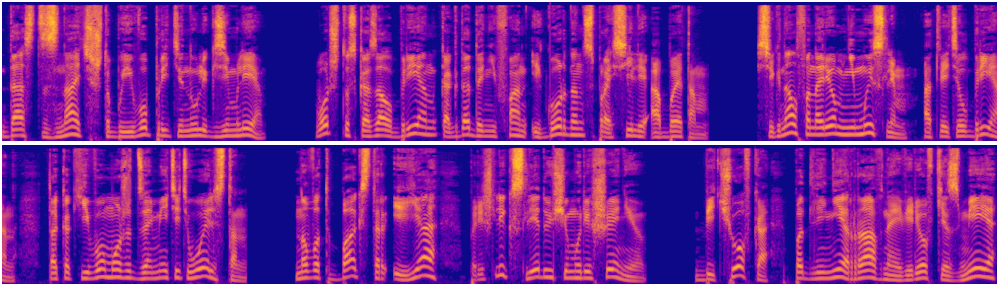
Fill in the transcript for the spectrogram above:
даст знать, чтобы его притянули к земле. Вот что сказал Бриан, когда Данифан и Гордон спросили об этом. «Сигнал фонарем немыслим», — ответил Бриан, «так как его может заметить Уэльстон. Но вот Бакстер и я пришли к следующему решению. Бечевка, по длине равная веревке змея,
